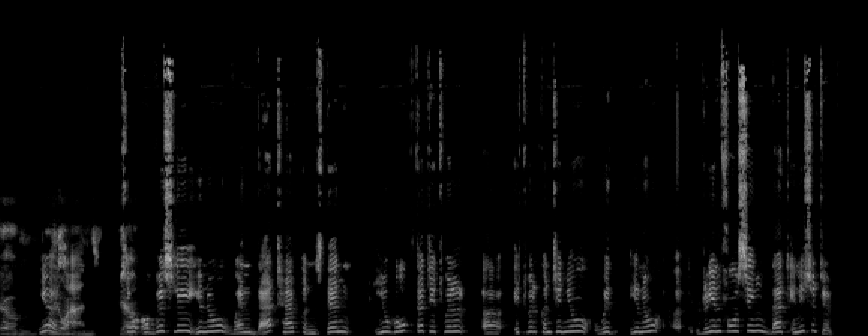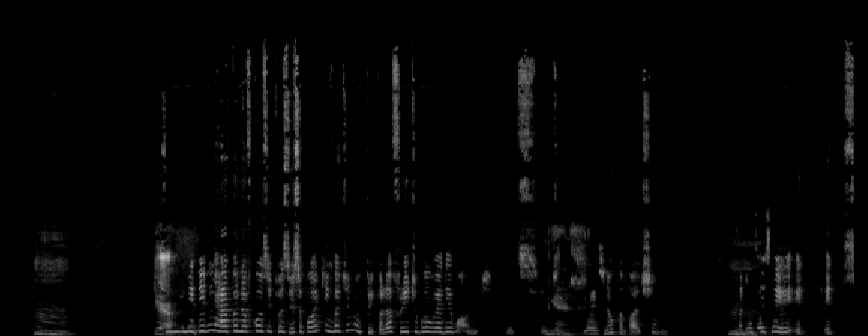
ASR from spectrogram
um, Yes. of your hands. Yeah. So obviously, you know, when that happens, then you hope that it will uh, it will continue with you know uh, reinforcing that initiative. hmm. Yeah. So when it didn't happen, of course, it was disappointing. But you know, people are free to go where they want. It's, it's Yes. there's no compulsion. But as I say, it it's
